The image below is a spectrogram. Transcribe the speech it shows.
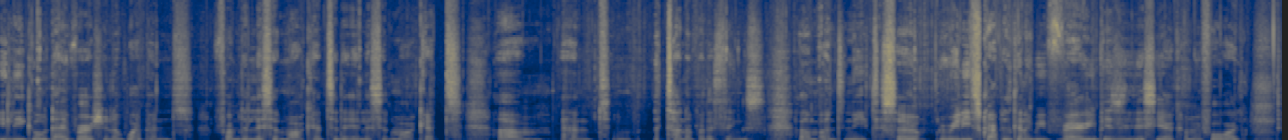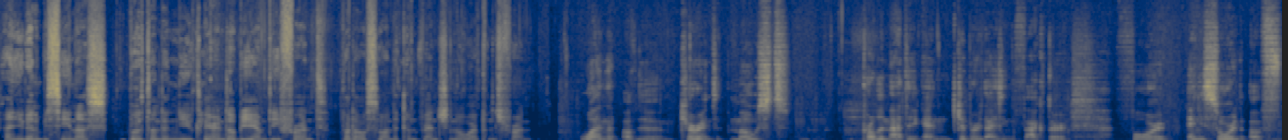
illegal diversion of weapons from the licit market to the illicit market, um, and a ton of other things um, underneath. So, really, Scrap is going to be very busy this year coming forward, and you're going to be seeing us both on the nuclear and WMD front, but also on the conventional weapons front. One of the current most problematic and jeopardizing factor for any sort of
